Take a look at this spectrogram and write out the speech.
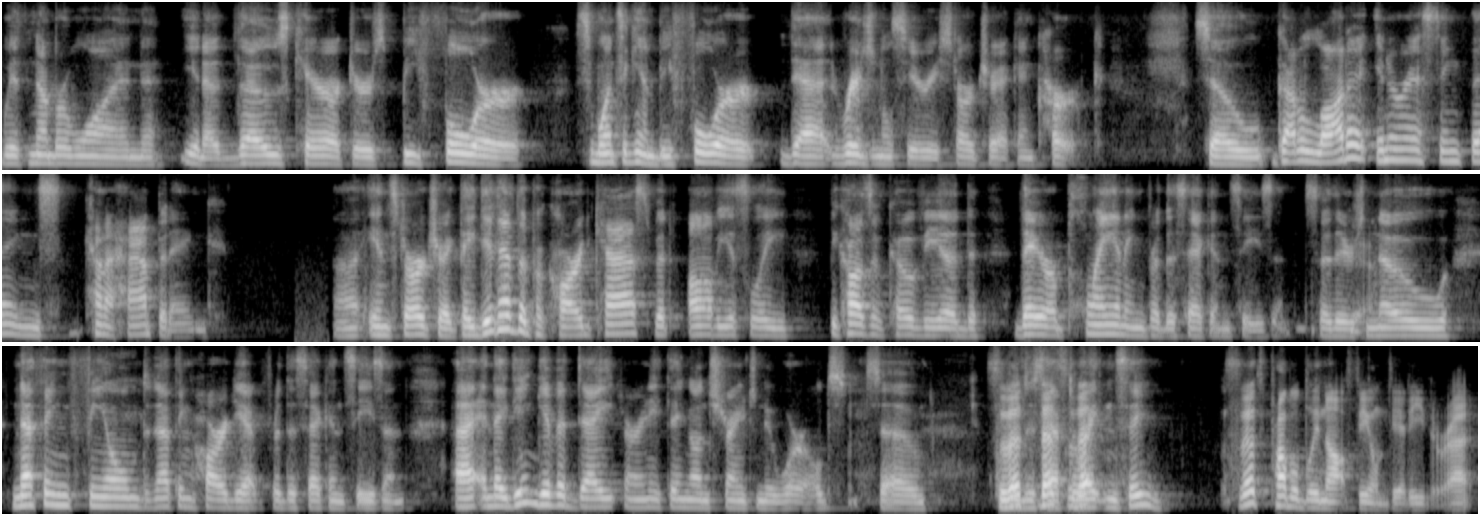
with number one, you know, those characters before, so once again, before that original series, Star Trek and Kirk. So, got a lot of interesting things kind of happening uh, in Star Trek. They did have the Picard cast, but obviously, because of COVID, they are planning for the second season. So there's Yeah. no nothing filmed, nothing hard yet for the second season, uh, and they didn't give a date or anything on Strange New Worlds. So So we'll that's just that's have to that- wait and see. so that's probably not filmed yet either, right?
